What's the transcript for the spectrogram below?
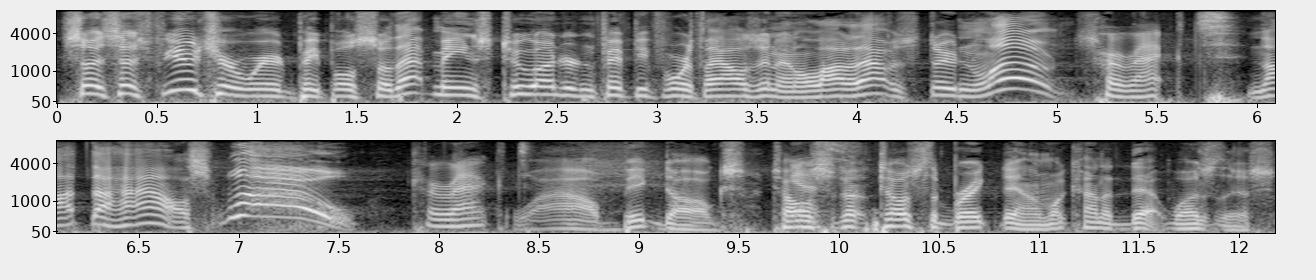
so it says future weird people. So that means two hundred and fifty-four thousand, and a lot of that was student loans, Correct. not the house. Whoa! Correct. Wow, big dogs. Tell Yes. us, tell us the breakdown. What kind of debt was this?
